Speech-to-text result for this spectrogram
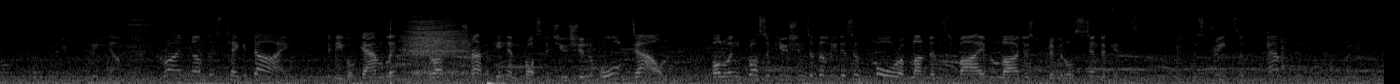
long overdue cleanup crime numbers take a dive. Illegal gambling, drug trafficking, and prostitution all down following prosecutions of the leaders of four of London's five largest criminal syndicates. The streets of Camden and Brixton.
